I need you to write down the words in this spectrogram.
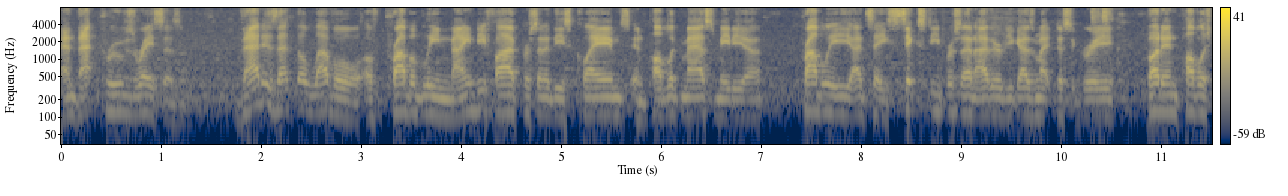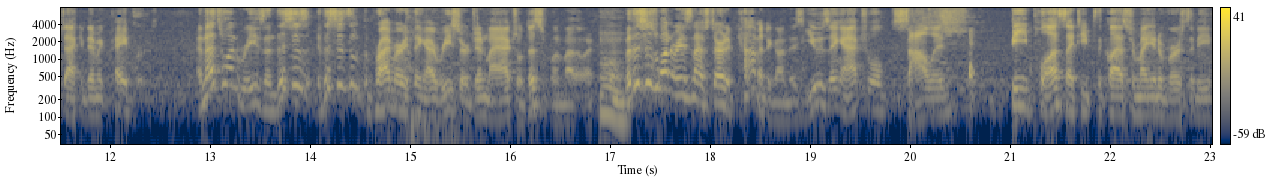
and that proves racism that is at the level of probably 95% of these claims in public mass media probably i'd say 60% either of you guys might disagree but in published academic papers and that's one reason this is this isn't the primary thing I research in my actual discipline, by the way. Mm. But this is one reason I've started commenting on this using actual solid B plus. I teach the class from my university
